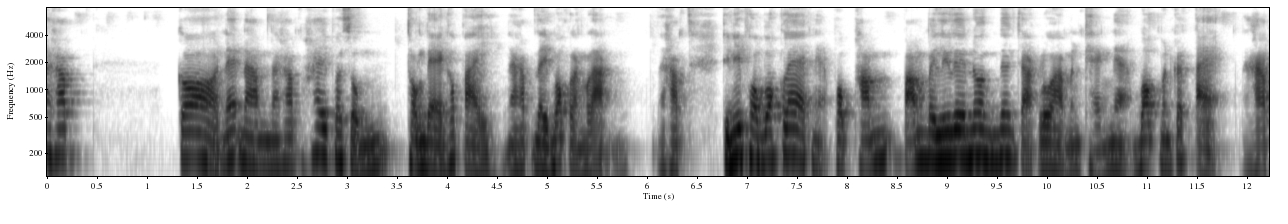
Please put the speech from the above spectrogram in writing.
นะครับ ก็แนะนำนะครับให้ผสมทองแดงเข้าไปนะครับในบล็อกหลังๆนะครับ ทีนี้พอบล็อกแรกเนี่ยพอปั๊มปั๊มไปเรื่อยๆเนื่องเนื่องจากโลหะมันแข็งเนี่ยบล็อกมันก็แตกนะครับ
